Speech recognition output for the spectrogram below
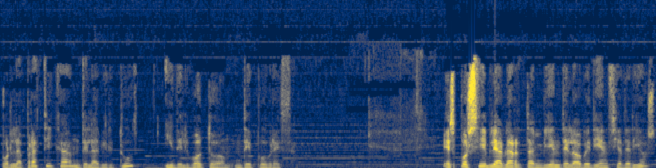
por la práctica de la virtud y del voto de pobreza. ¿Es posible hablar también de la obediencia de Dios?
